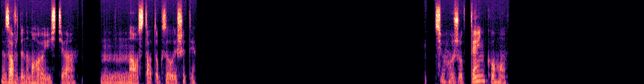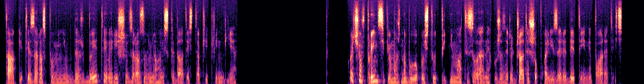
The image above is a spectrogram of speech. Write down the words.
Завжди намагаюся на остаток залишити. Цього жовтенького. Так, і ти зараз по мені будеш бити, вирішив зразу в нього і скидатись, так як він б'є. Хоча, в принципі, можна було б ось тут піднімати зелених, уже заряджати, щоб алі зарядити і не паритись.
